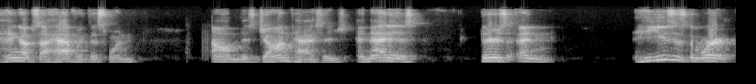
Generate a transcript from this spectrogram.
hangups I have with this one, um, this John passage, and that is there's an he uses the word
